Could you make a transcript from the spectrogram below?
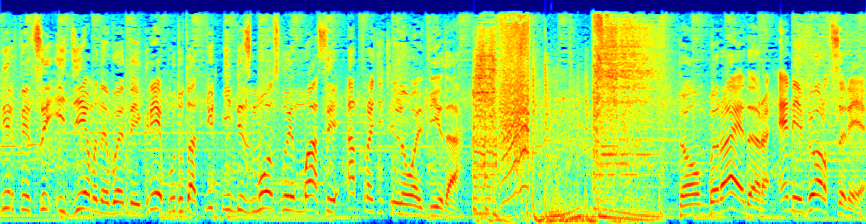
мертвецы и демоны в этой игре будут отнюдь не безмозглые массы отвратительного вида. Tomb Raider Anniversary.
